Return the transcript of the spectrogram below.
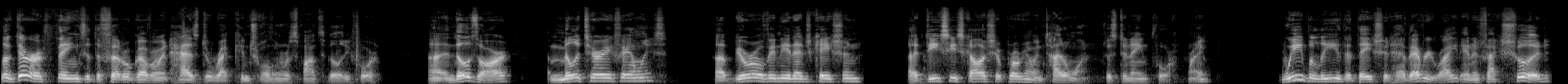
look, there are things that the federal government has direct control and responsibility for. Uh, and those are military families, uh, Bureau of Indian Education, a DC scholarship program, and Title I, just to name four, right? We believe that they should have every right, and in fact should,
